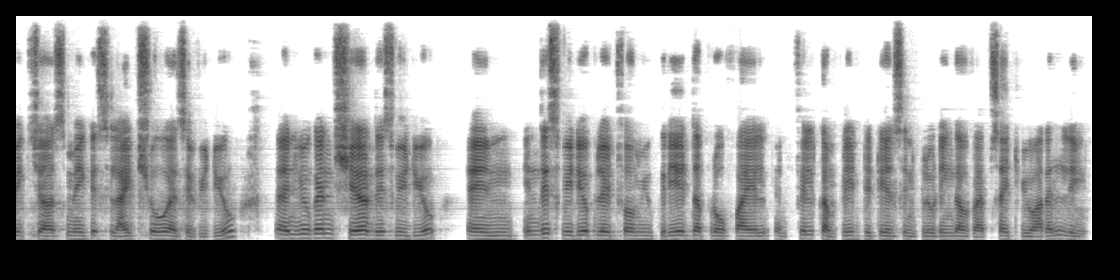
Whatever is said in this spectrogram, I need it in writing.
pictures make a slideshow as a video and you can share this video. And in this video platform you create the profile and fill complete details including the website URL link.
